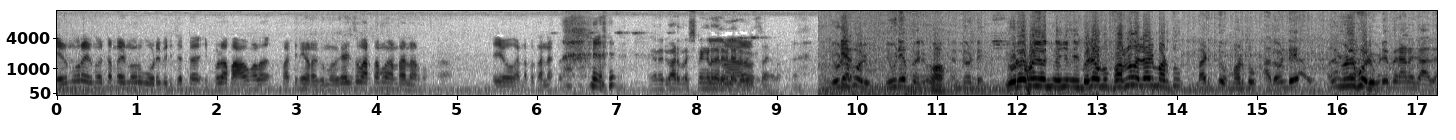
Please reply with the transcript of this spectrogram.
എഴുന്നൂറ് എഴുന്നൂറ്റമ്പത് എണ്ണൂറ് കോടി പിരിച്ചിട്ട് ഇപ്പോഴാ ആ പാവങ്ങൾ പട്ടിണി കിടക്കുന്നത്. കഴിഞ്ഞ വാർത്ത നമ്മൾ കണ്ടല്ലായിരുന്നു അയ്യോ കണ്ടപ്പോ തന്നെ. അങ്ങനെ ഒരുപാട് പ്രശ്നങ്ങൾ നിലവിലുണ്ട് നിലവിൽ യു ഡി എഫ് വരും. യു ഡി എഫ് വരും എന്തുകൊണ്ട്? യു ഡി എഫ് ഇവിടെ ഭരണം എല്ലാവരും മടുത്തു. മടുത്തു. മടുത്തു. അതുകൊണ്ട് യു ഡി എഫ് വരും. യു ഡി എഫ് വരാണ് സാധ്യത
